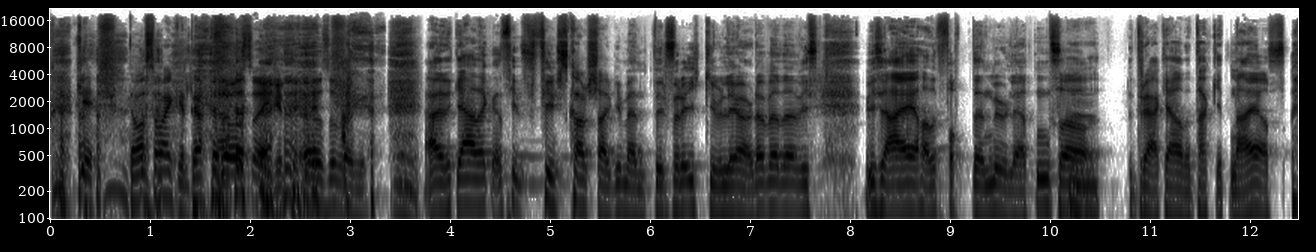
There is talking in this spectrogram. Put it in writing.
ok, det var så enkelt, ja. det var så enkelt. Det var så bra. Jeg vet ikke, Det fins kanskje argumenter for å ikke ville gjøre det, men eh, hvis, hvis jeg hadde fått den muligheten, så mm. tror jeg ikke jeg hadde takket nei. Altså.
